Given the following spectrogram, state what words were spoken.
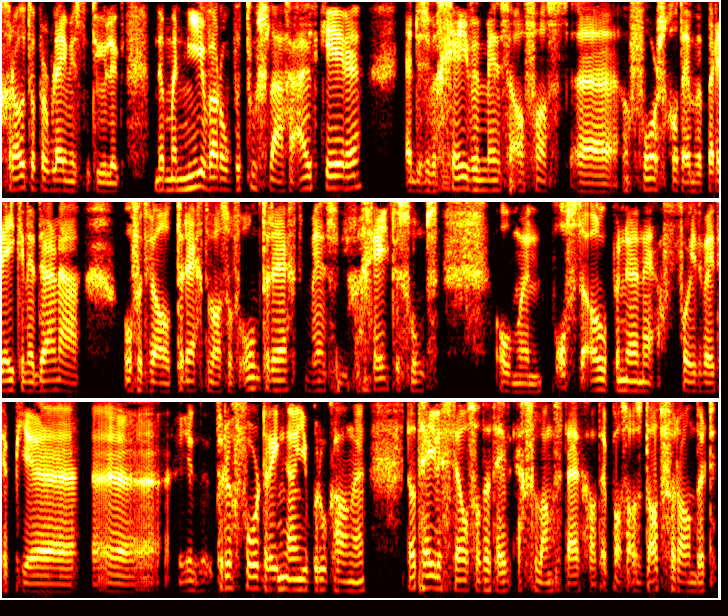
grote probleem is natuurlijk de manier waarop we toeslagen uitkeren. En dus we geven mensen alvast uh, een voorschot en we berekenen daarna of het wel terecht was of onterecht. Mensen die vergeten soms om een post te openen. Nou ja, voor je het weet heb je uh, een terugvordering aan je broek hangen. Dat hele stelsel dat heeft echt zo langste tijd gehad. En pas als dat verandert,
